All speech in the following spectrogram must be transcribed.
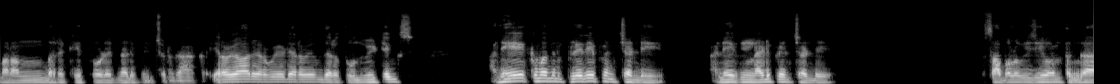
మనందరికీ తోడే నడిపించును గాక. ఇరవై ఆరు ఇరవై ఏడు ఇరవై ఎనిమిది ఇరవై తొమ్మిది మీటింగ్స్. అనేక మందిని ప్రేరేపించండి. అనేకులను నడిపించండి. సభలు విజయవంతంగా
